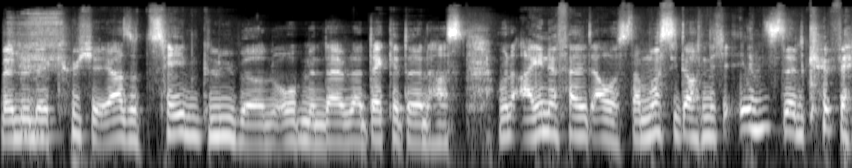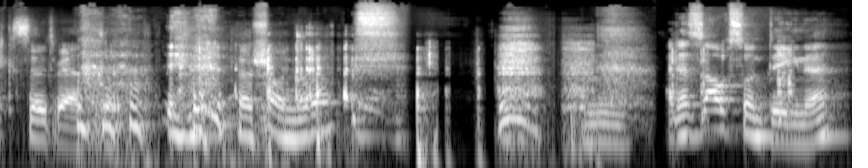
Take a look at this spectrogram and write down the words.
wenn du in der Küche ja so zehn Glühbirnen oben in deiner Decke drin hast und eine fällt aus, dann muss die doch nicht instant gewechselt werden. So. ja, schon, oder? das ist auch so ein Ding, ne?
